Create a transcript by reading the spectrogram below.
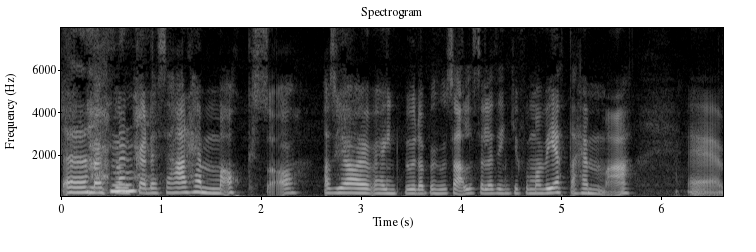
Eh, men funkar men... det så här hemma också? Alltså jag har inte budat på hus alls, eller jag tänker får man veta hemma eh,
